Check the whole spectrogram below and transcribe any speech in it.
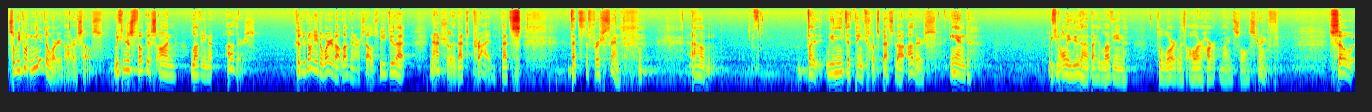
So we don't need to worry about ourselves. We can just focus on loving others. Because we don't need to worry about loving ourselves. We do that naturally. That's pride. That's, that's the first sin. um, but we need to think what's best about others. And we can only do that by loving the Lord with all our heart, mind, soul, strength. So,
